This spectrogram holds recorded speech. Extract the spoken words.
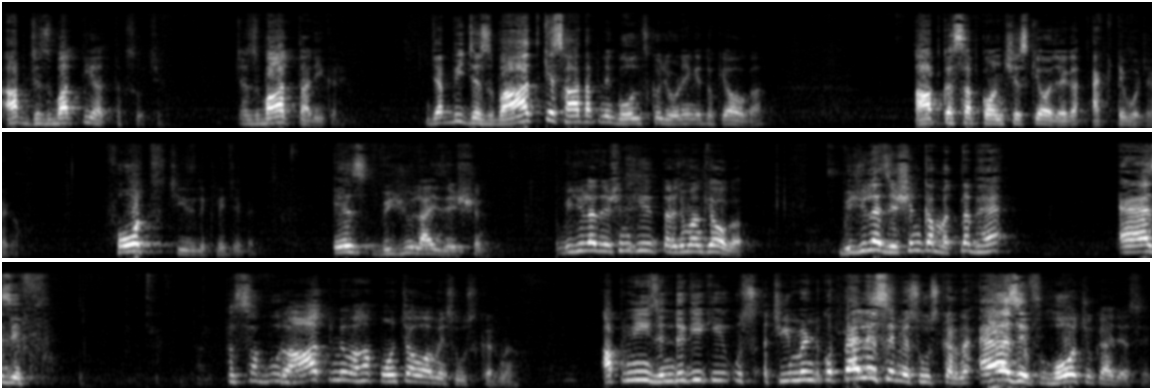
आप जज्बाती हद तक सोचे जज्बात तारी करें। जब भी जज्बात के साथ अपने गोल्स को जोड़ेंगे तो क्या होगा? आपका सबकॉन्शियस क्या हो जाएगा? एक्टिव हो जाएगा। फोर्थ चीज़ लिख लीजिएगा, इज़ विजुअलाइजेशन। विजुअलाइजेशन की तर्जमा क्या होगा? विजुअलाइजेशन का मतलब है एज इफ़ तस्वुरात में वहाँ पहुँचा हुआ महसूस करना। अपनी ज़िंदगी की उस अचीवमेंट को पहले से महसूस करना। एज इफ़ हो चुका है जैसे।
